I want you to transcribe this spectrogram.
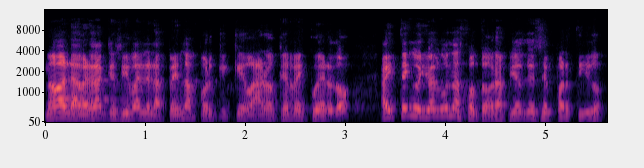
No, la verdad que sí vale la pena porque qué varo, qué recuerdo. Ahí tengo yo algunas fotografías de ese partido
